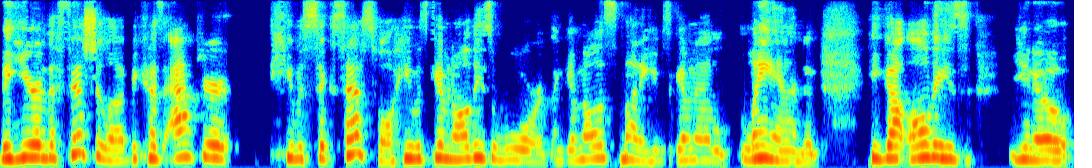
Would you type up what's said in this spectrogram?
the year of the fistula because after he was successful, he was given all these awards and given all this money. He was given a land and he got all these, you know,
